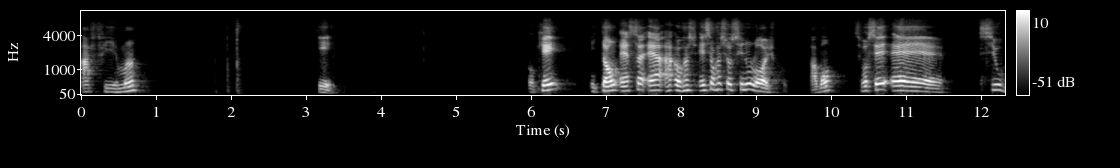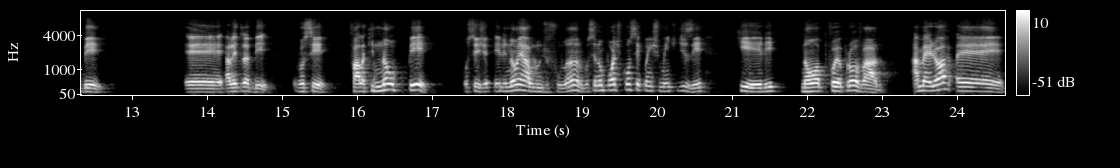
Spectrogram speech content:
afirma que. Ok? Então, essa é a, esse é o raciocínio lógico, tá bom? Se você é. Se o B, é, a letra B, você fala que não P, ou seja, ele não é aluno de fulano, você não pode, consequentemente, dizer que ele não foi aprovado. A melhor, é,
